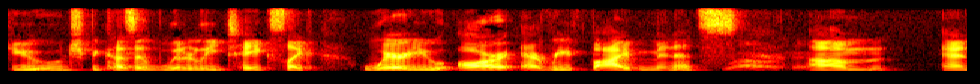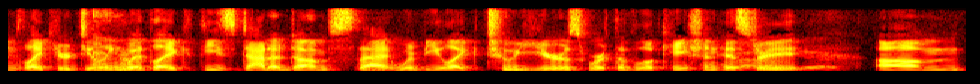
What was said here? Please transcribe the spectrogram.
huge because it literally takes like where you are every five minutes. Wow. Okay. Um, and like you're dealing with like these data dumps that would be like two years worth of location history. Wow, yeah. Um,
